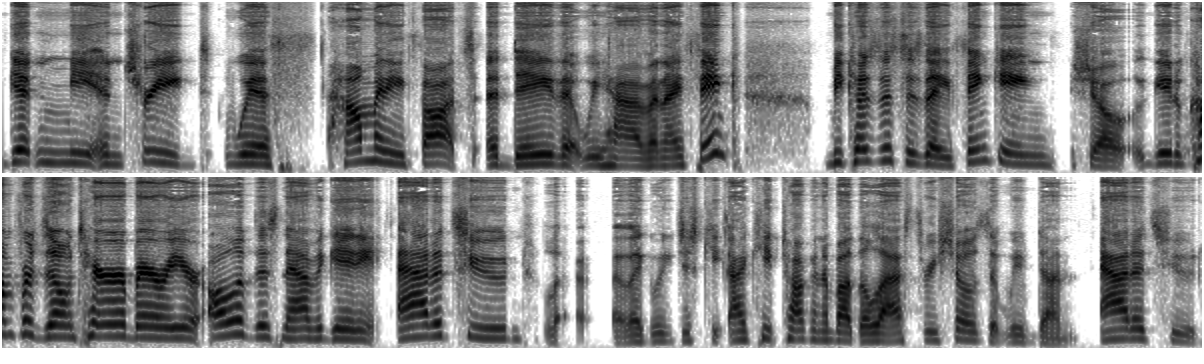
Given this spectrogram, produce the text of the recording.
getting me intrigued with how many thoughts a day that we have. And I think because this is a thinking show, you know, comfort zone, terror barrier, all of this navigating attitude, uh, like we just keep, I keep talking about the last three shows that we've done, attitude,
